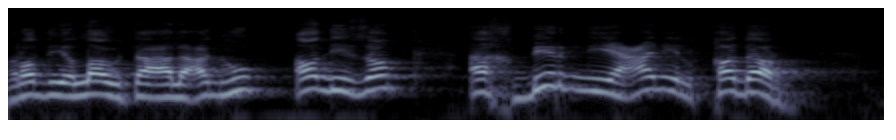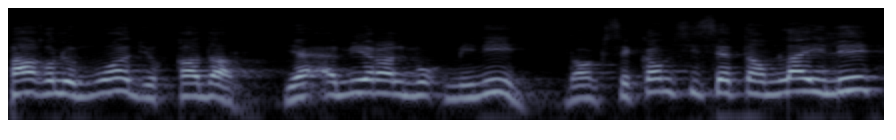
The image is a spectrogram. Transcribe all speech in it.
رضي الله تعالى عنه en disant أخبرني عن القدر parle-moi du qadar, ya Amir al-Mu'minin. Donc c'est comme si cet homme-là, il est,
